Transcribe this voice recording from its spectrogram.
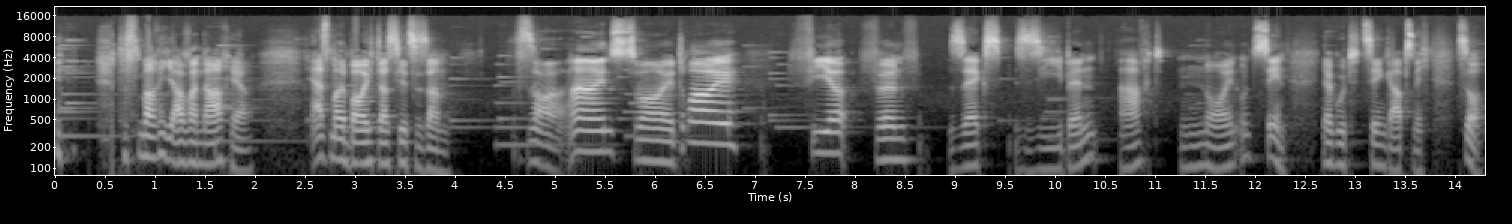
das mache ich aber nachher. Erstmal baue ich das hier zusammen. So, 1, 2, 3, 4, 5, 6, 7, 8, 9 und 10. Ja gut, 10 gab es nicht. So,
